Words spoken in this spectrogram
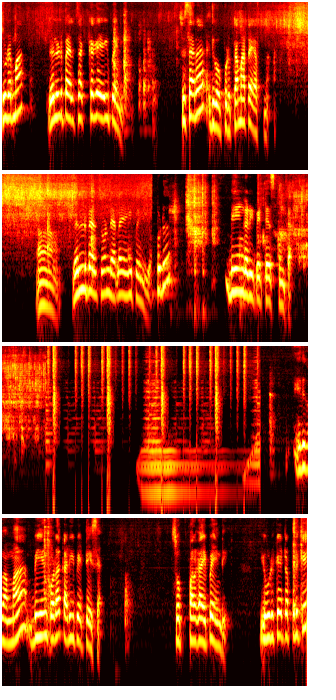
చూడమ్మా వెల్లుల్లిపాయలు చక్కగా వేగిపోయినాయి. చూసారా? ఇదిగో ఇప్పుడు టమాటా వేస్తున్నా. వెల్లుల్లిపాయలు చూడండి ఎలా వేగిపోయింది ఇప్పుడు బియ్యం కడిగి పెట్టేసుకుంటా. ఇదిగో అమ్మ బియ్యం కూడా కడిగి పెట్టేశా. సూపర్గా అయిపోయింది. ఈ ఉడికేటప్పటికి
